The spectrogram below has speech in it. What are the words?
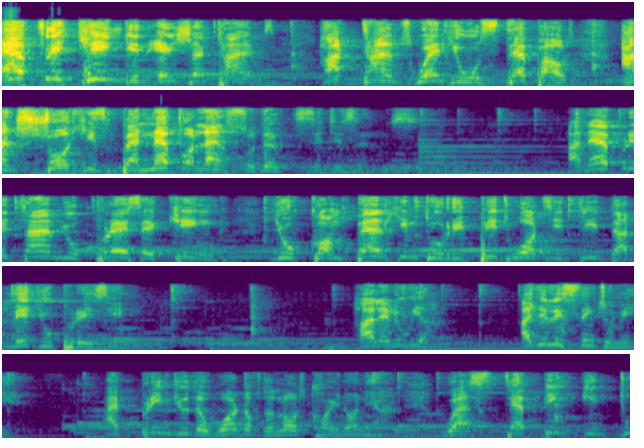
Every king in ancient times had times when he would step out and show his benevolence to the citizens. And every time you praise a king you compel him to repeat what he did that made you praise him. Hallelujah. Are you listening to me I bring you the word of the Lord Koinonia. We are stepping into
